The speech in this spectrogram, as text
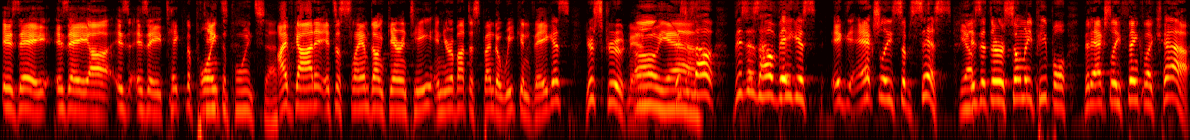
is a is a uh, is is a take the point. Take the points, Seth. I've got it. It's a slam dunk guarantee, and you're about to spend a week in Vegas. You're screwed, man. Oh, yeah. This is how this is how Vegas actually subsists. Yep. Is that there are so many people that actually think like, yeah,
